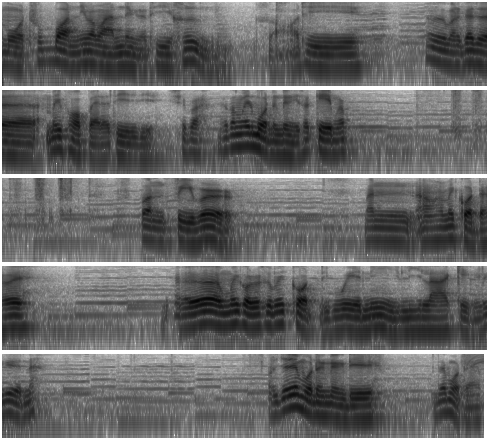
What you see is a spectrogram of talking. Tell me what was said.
โหมดฟุตบอลนี่ประมาณหนึ่งนาทีครึ่งสองนาทีเออมันก็จะไม่พอแปดนาทีดีใช่ปะก็ต้องเล่นโหมดหนึ่งหนึ่งอีกสักเกมครับฟุตบอลฟีเวอร์ มันเอาไม่กดอเฮ้ย เออ ไม่กดก็คือไม่กดอีกเวนนี่ลีลาเก่งเหลือเกินนะเราจะได้หมดหนึ่งหนึ่งดี ได้หมดนะครับ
